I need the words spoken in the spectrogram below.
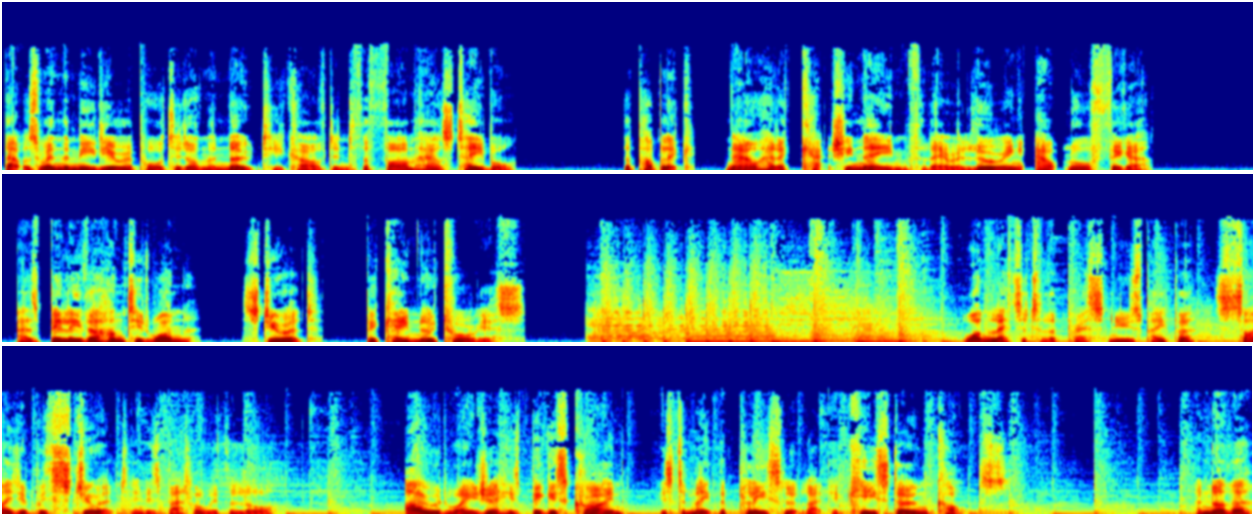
That was when the media reported on the note he carved into the farmhouse table. The public now had a catchy name for their alluring outlaw figure. As Billy the Hunted One, Stewart became notorious. One letter to the press newspaper sided with Stewart in his battle with the law. I would wager his biggest crime is to make the police look like the Keystone Cops. Another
